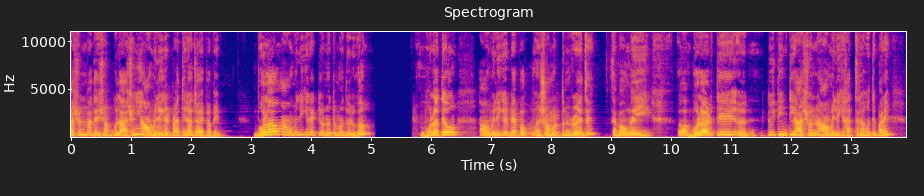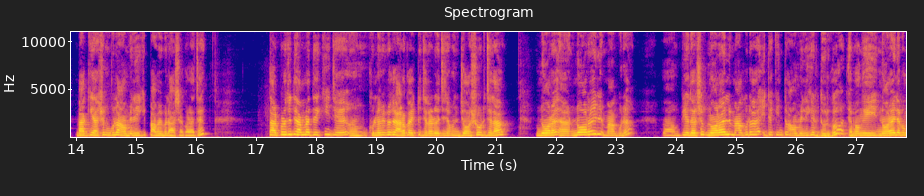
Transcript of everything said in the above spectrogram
আসন বাদে সবগুলো আসনই আওয়ামী লীগের প্রার্থীরা জয় পাবে। ভোলাও আওয়ামী লীগের একটি অন্যতম দুর্গ। ভোলাতেও আওয়ামী লীগের ব্যাপক সমর্থন রয়েছে এবং এই ভোলাতে দুই তিনটি আসন আওয়ামী লীগ হাতছাড়া হতে পারে। বাকি আসনগুলো আওয়ামী লীগ পাবে বলে আশা করা যায়। তারপরে যদি আমরা দেখি যে খুলনা বিভাগের আরও কয়েকটি জেলা রয়েছে যেমন যশোর জেলা নরা আহ, মাগুরা। প্রিয় দর্শক নড়াইল মাগুরা এটা কিন্তু আওয়ামী লীগের দুর্গ এবং এই নড়াইল এবং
